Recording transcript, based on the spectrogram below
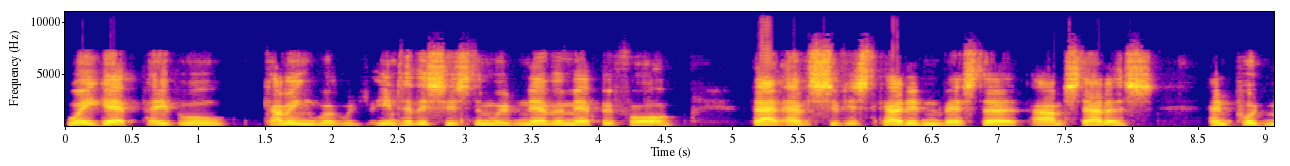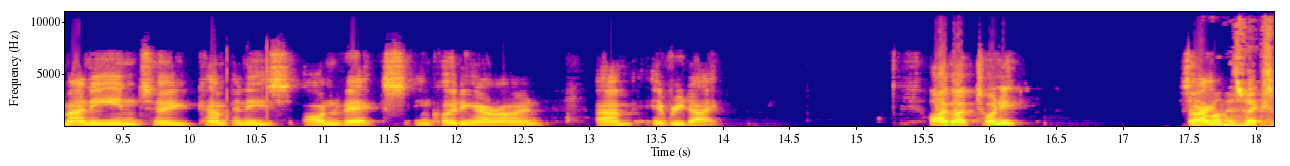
we get people coming into this system we've never met before that have sophisticated investor um, status and put money into companies on VEX, including our own, um, every day. I got 20. Sorry. How long is VEX?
